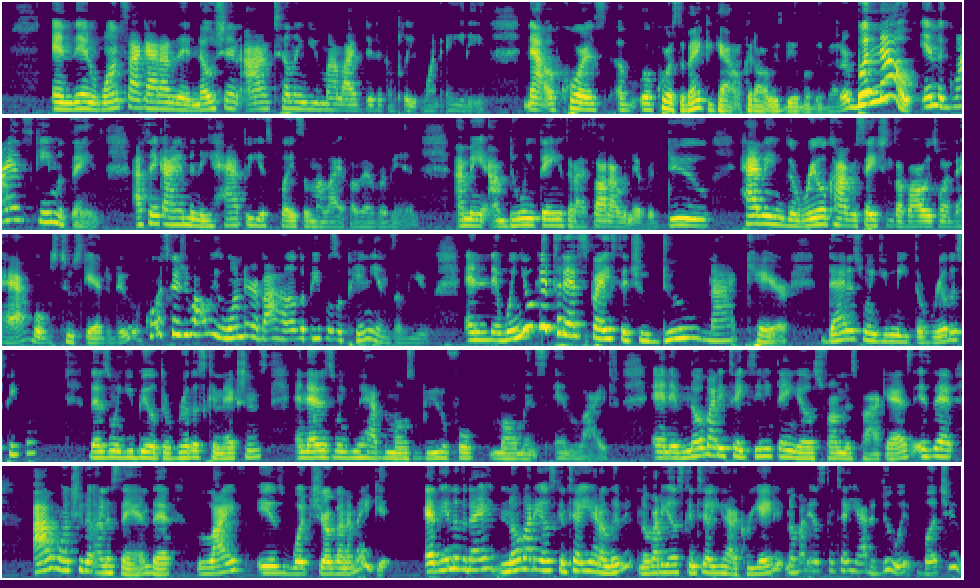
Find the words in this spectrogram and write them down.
And then once I got out of that notion, I'm telling you, my life did a complete 180. Now, of course, of, of, course, the bank account could always be a little bit better, but no, in the grand scheme of things, I think I am in the happiest place of my life I've ever been. I mean, I'm doing things that I thought I would never do, having the real conversations I've always wanted to have, but was too scared to do. Of course, because you always wonder about other people's opinions of you. And then when you get to that space that you do not care, that is when you meet the realest people that is when you build the realest connections, and that is when you have the most beautiful moments in life. And if nobody takes anything else from this podcast, is that I want you to understand that life is what you're going to make it. At the end of the day, nobody else can tell you how to live it. Nobody else can tell you how to create it. Nobody else can tell you how to do it but you.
